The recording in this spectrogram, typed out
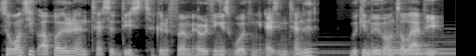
So once you've uploaded and tested this to confirm everything is working as intended, we can move on to LabVIEW.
